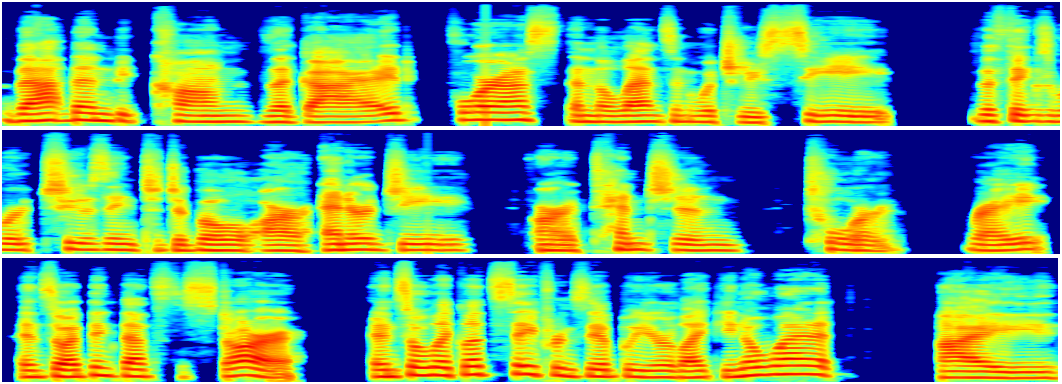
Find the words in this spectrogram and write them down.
that then becomes the guide for us and the lens in which we see the things we're choosing to devote our energy, our attention toward. Right. And so I think that's the start. And so, like, let's say, for example, you're like, you know what? I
